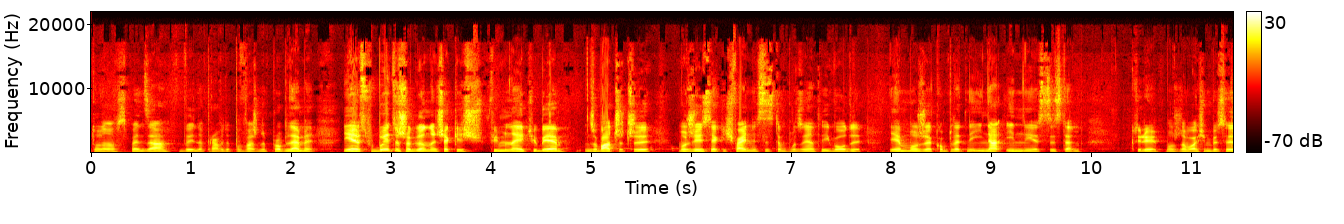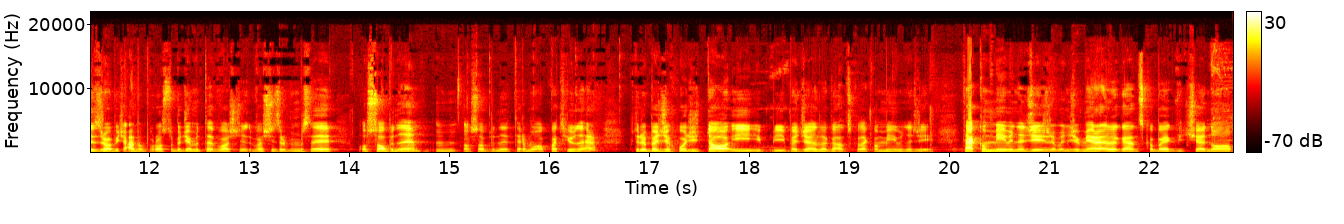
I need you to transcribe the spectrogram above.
to nam spędza w naprawdę poważne problemy. Nie wiem, spróbuję też oglądać jakieś filmy na YouTubie, zobaczę czy może jest jakiś fajny system chłodzenia tej wody. Nie wiem, może kompletnie inna, inny jest system, który można właśnie by sobie zrobić, albo po prostu będziemy te właśnie, właśnie zrobimy sobie osobny, mm, osobny Thermo Aqua Tuner, który będzie chłodzić to i, i będzie elegancko, taką miejmy nadzieję. Taką miejmy nadzieję, że będzie w miarę elegancko, bo jak widzicie, no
